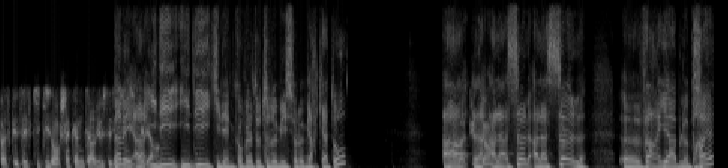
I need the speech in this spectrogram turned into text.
Parce que c'est ce qu'il dit dans chaque interview. ce Non, mais alors, il dit, il dit qu'il a une complète autonomie sur le mercato. Ah à la seule, à la seule euh, variable près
